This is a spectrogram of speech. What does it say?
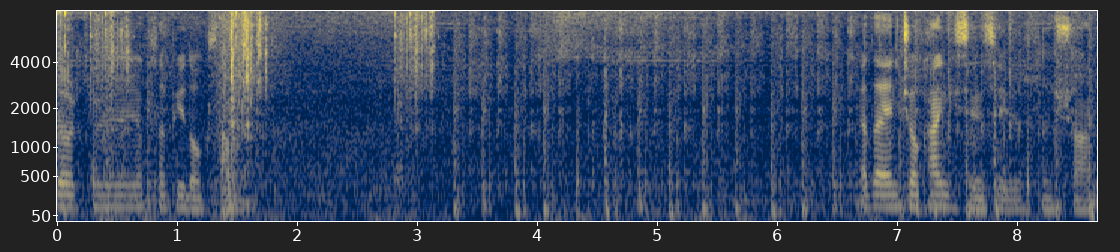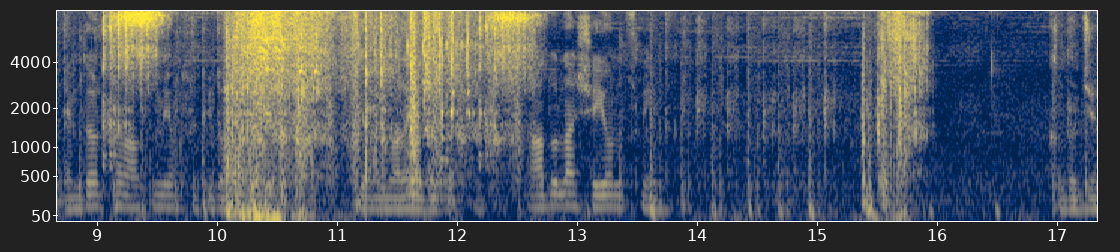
M4 mü yoksa P90 mı? Ya da en çok hangisini seviyorsun şu an? M416 mı yoksa P90 mı? Yorumlara yazabilirsiniz. Aa dur lan şeyi unutmayayım. Kılıcı.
